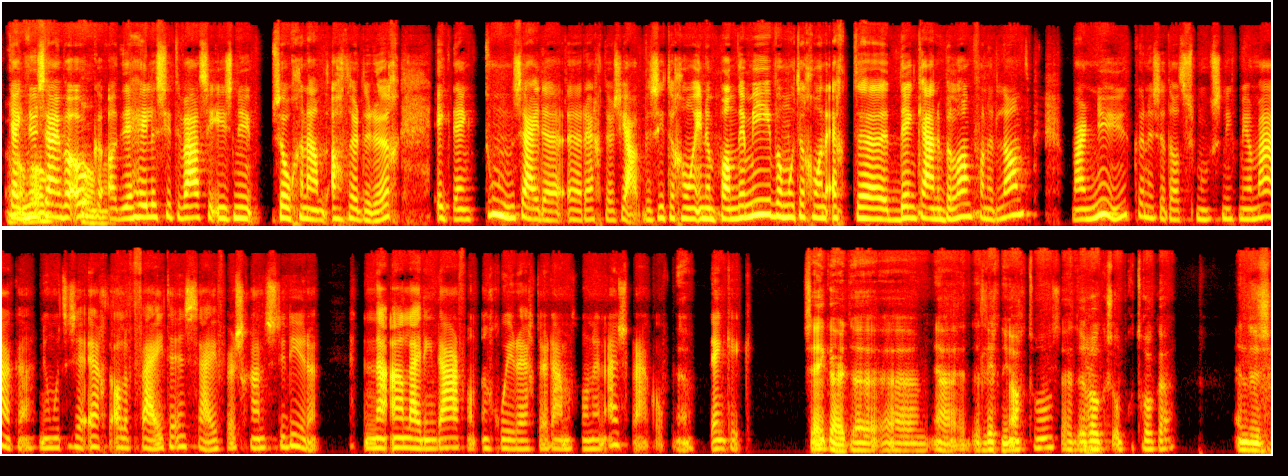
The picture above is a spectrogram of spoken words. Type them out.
Kijk, nu zijn we ook, komen. de hele situatie is nu zogenaamd achter de rug. Ik denk, toen zeiden eh, rechters, ja, we zitten gewoon in een pandemie. We moeten gewoon echt eh, denken aan het belang van het land. Maar nu kunnen ze dat smoes niet meer maken. Nu moeten ze echt alle feiten en cijfers gaan studeren. En naar aanleiding daarvan, een goede rechter, daar moet gewoon een uitspraak over doen, denk ik. Zeker, de, eh, ja, het ligt nu achter ons. De rook is opgetrokken. En dus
